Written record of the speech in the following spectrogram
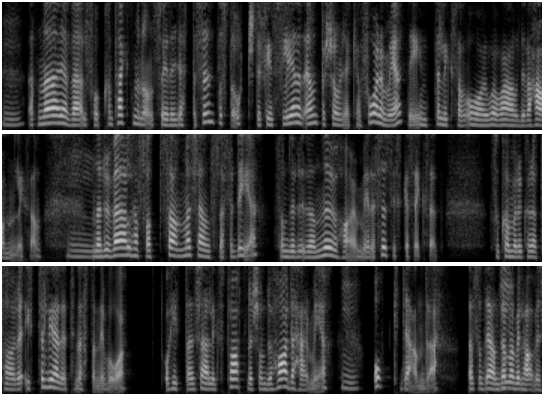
Mm. att när jag väl får kontakt med någon så är det jättefint och stort. Det finns fler än en person jag kan få det med. Det är inte liksom åh wow, wow det var han liksom. Mm. När du väl har fått samma känsla för det som du redan nu har med det fysiska sexet så kommer du kunna ta det ytterligare till nästa nivå och hitta en kärlekspartner som du har det här med Mm. och det andra. Alltså det andra Mm. man vill ha av en,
